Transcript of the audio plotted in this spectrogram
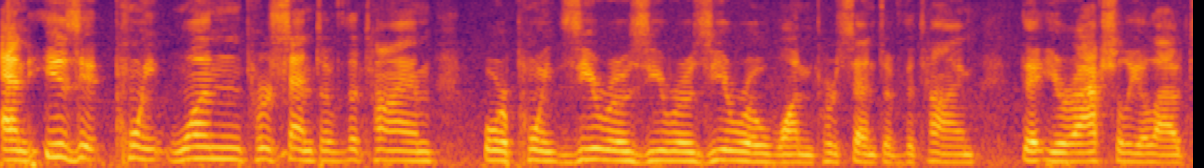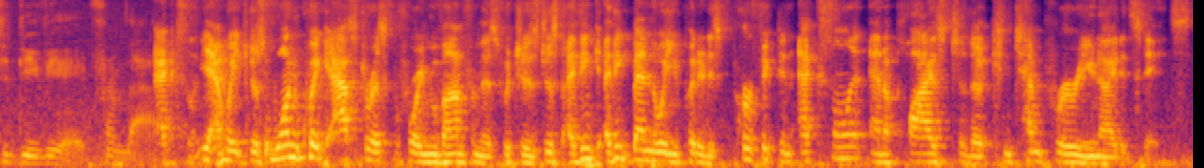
And is it 0.1% of the time or 0.0001% of the time that you're actually allowed to deviate from that? Excellent. Yeah, wait, just one quick asterisk before we move on from this, which is just I think I think Ben, the way you put it is perfect and excellent and applies to the contemporary United States.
